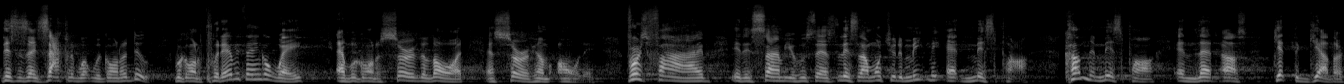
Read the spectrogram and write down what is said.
this is exactly what we're going to do. We're going to put everything away and we're going to serve the Lord and serve him only. Verse 5, it is Samuel who says, Listen, I want you to meet me at Mizpah. Come to Mizpah and let us get together,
